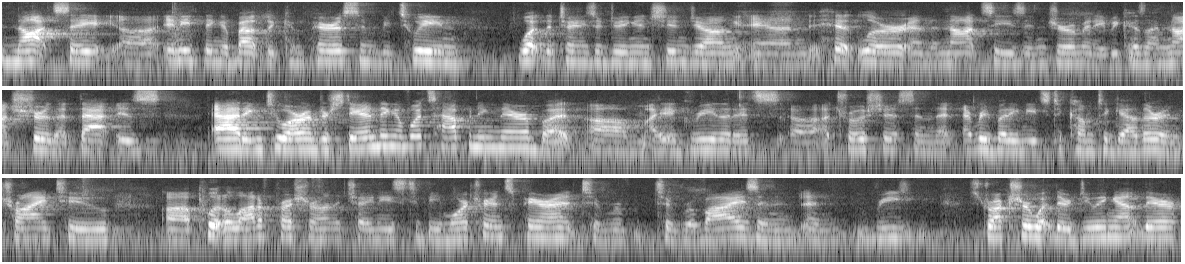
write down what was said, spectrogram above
not say uh, anything about the comparison between what the Chinese are doing in Xinjiang and Hitler and the Nazis in Germany, because I'm not sure that that is adding to our understanding of what's happening there. But um, I agree that it's uh, atrocious and that everybody needs to come together and try to uh, put a lot of pressure on the Chinese to be more transparent, to, re- to revise and, and restructure what they're doing out there.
